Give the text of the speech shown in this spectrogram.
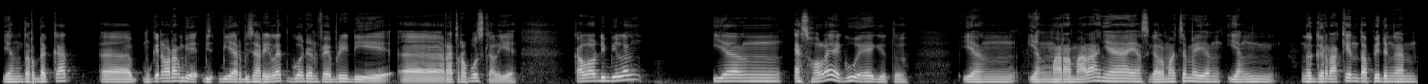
yang terdekat eh, mungkin orang bi- bi- biar bisa relate gue dan Febri di eh, Retropus kali ya. Kalau dibilang yang asshole ya gue gitu. Yang yang marah-marahnya, yang segala macamnya yang yang ngegerakin tapi dengan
